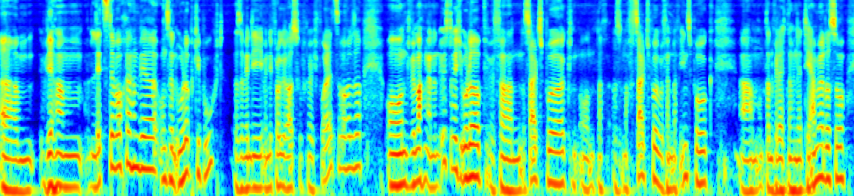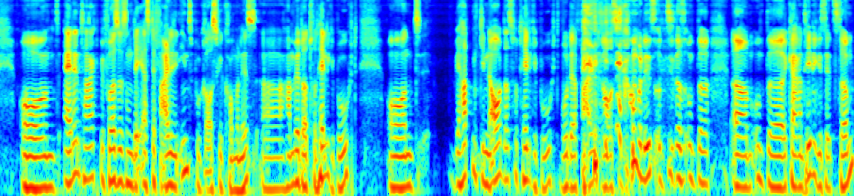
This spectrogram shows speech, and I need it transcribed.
Ähm, wir haben, letzte Woche haben wir unseren Urlaub gebucht. Also wenn die, wenn die Folge rauskommt, glaube ich, vorletzte Woche oder so. Und wir machen einen Österreich-Urlaub. Wir fahren nach Salzburg und nach, also nach Salzburg, wir fahren nach Innsbruck ähm, und dann vielleicht noch in eine Therme oder so. Und einen Tag, bevor es um der erste Fall in Innsbruck rausgekommen ist, äh, haben wir dort Hotel gebucht. Und wir hatten genau das Hotel gebucht, wo der Fall rausgekommen ist und sie das unter, ähm, unter Quarantäne gesetzt haben.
